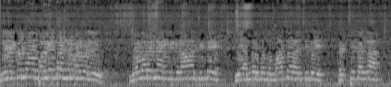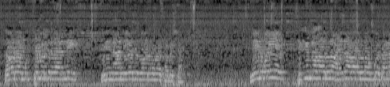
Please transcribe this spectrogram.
మీరు ఎక్కడున్నా పరిగెత్తాల్సిన పర్వాలేదు ఎవరైనా ఇంటికి రావాల్సిందే మీ అందరి ముందు మాట్లాడాల్సిందే. ఖచ్చితంగా గౌరవ ముఖ్యమంత్రి గారిని ఇది నా నియోజకవర్గంలో సమస్య. నేను పోయి సికింద్రాబాద్లో హైదరాబాద్లో పోతాన?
